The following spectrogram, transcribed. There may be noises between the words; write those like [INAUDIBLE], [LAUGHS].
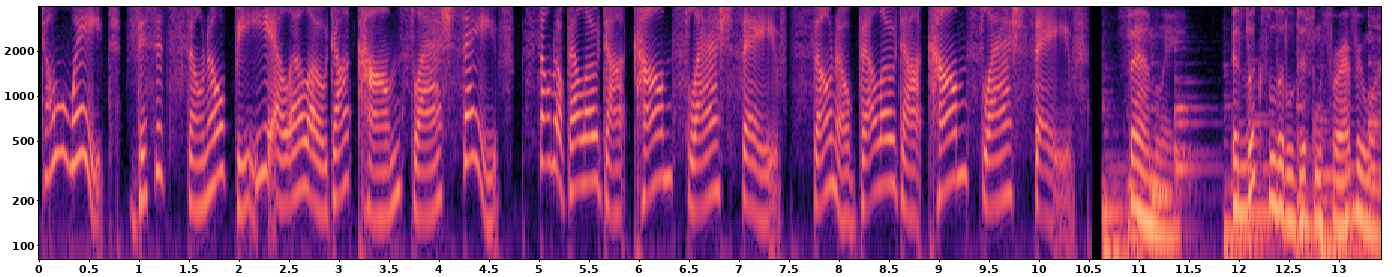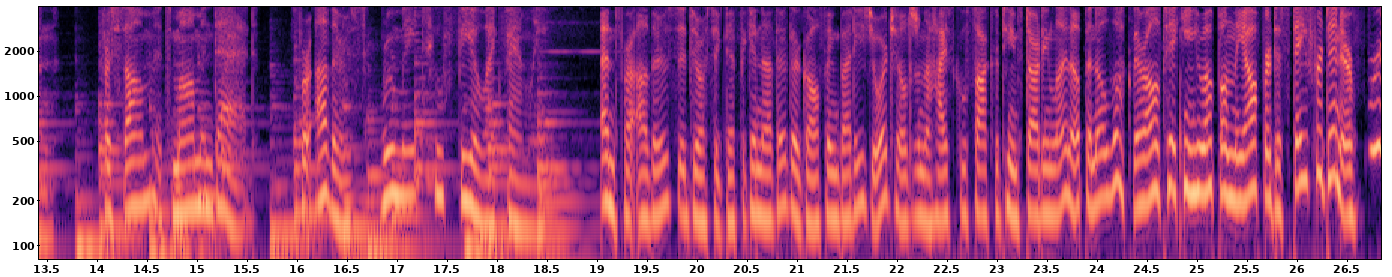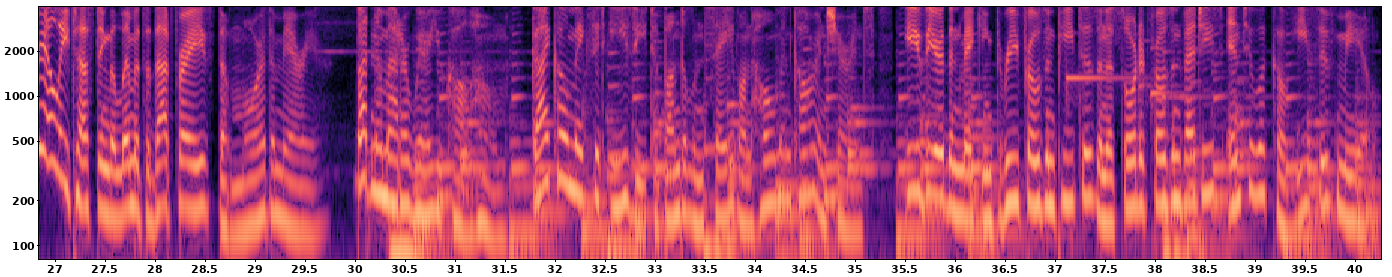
Don't wait. Visit sonobello.com slash save. sonobello.com slash save. sonobello.com slash save. Family. It looks a little different for everyone. For some, it's mom and dad. For others, roommates who feel like family. And for others, it's your significant other, their golfing buddies, your children, a high school soccer team starting lineup, and oh, look, they're all taking you up on the offer to stay for dinner, really testing the limits of that phrase the more the merrier. But no matter where you call home, Geico makes it easy to bundle and save on home and car insurance. Easier than making three frozen pizzas and assorted frozen veggies into a cohesive meal.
